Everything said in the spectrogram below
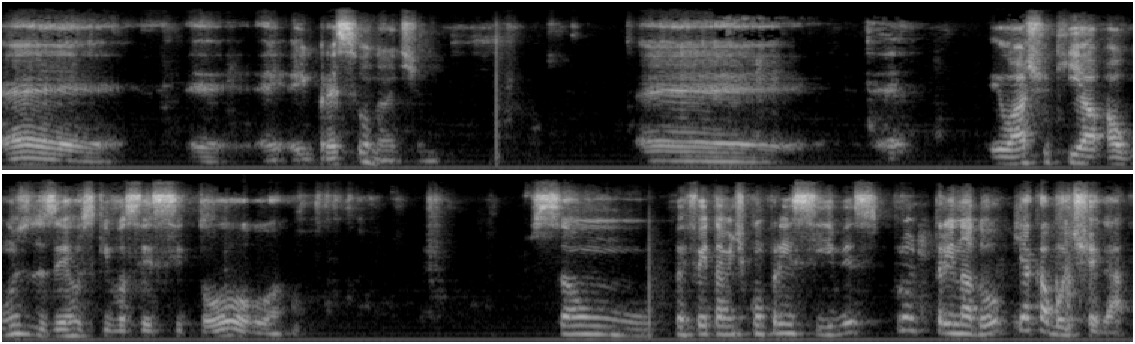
é, é, é impressionante. Né? É, é, eu acho que alguns dos erros que você citou, Juan, são perfeitamente compreensíveis para um treinador que acabou de chegar.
